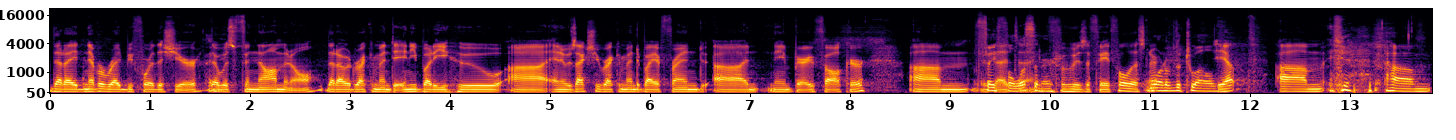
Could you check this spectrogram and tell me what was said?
that I had never read before this year. That was phenomenal. That I would recommend to anybody who, uh, and it was actually recommended by a friend uh, named Barry Falker. Um, Faithful that, uh, listener. who is a faithful listener. One of the 12. Yep. Um, um,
